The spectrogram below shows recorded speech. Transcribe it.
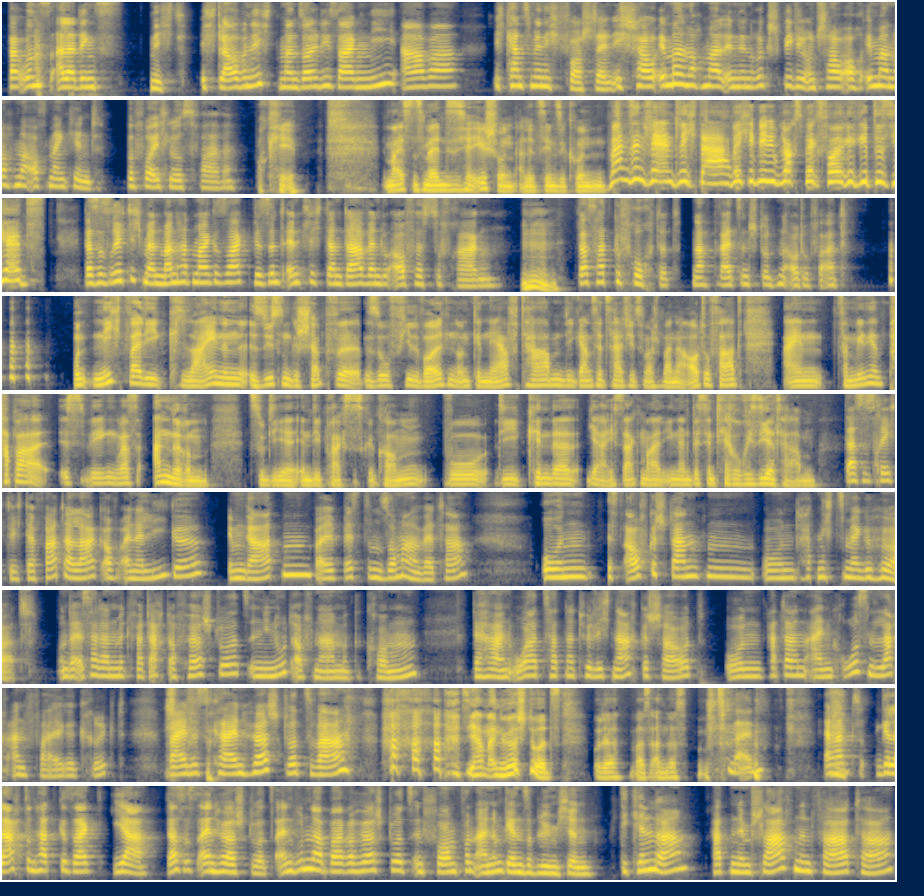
bei uns allerdings nicht. Ich glaube nicht. Man soll die sagen nie, aber ich kann es mir nicht vorstellen. Ich schaue immer noch mal in den Rückspiegel und schaue auch immer noch mal auf mein Kind, bevor ich losfahre. Okay. Meistens melden sie sich ja eh schon alle zehn Sekunden. Wann sind wir endlich da? Welche Baby Blocksbergs Folge gibt es jetzt? Das ist richtig. Mein Mann hat mal gesagt, wir sind endlich dann da, wenn du aufhörst zu fragen. Mhm. Das hat gefruchtet nach 13 Stunden Autofahrt. Und nicht, weil die kleinen, süßen Geschöpfe so viel wollten und genervt haben die ganze Zeit, wie zum Beispiel bei einer Autofahrt. Ein Familienpapa ist wegen was anderem zu dir in die Praxis gekommen, wo die Kinder, ja, ich sag mal, ihn ein bisschen terrorisiert haben. Das ist richtig. Der Vater lag auf einer Liege im Garten bei bestem Sommerwetter und ist aufgestanden und hat nichts mehr gehört. Und da ist er dann mit Verdacht auf Hörsturz in die Notaufnahme gekommen. Der HNO-Arzt hat natürlich nachgeschaut und hat dann einen großen Lachanfall gekriegt, weil es kein Hörsturz war. Sie haben einen Hörsturz oder was anders? Nein. Er hat gelacht und hat gesagt, ja, das ist ein Hörsturz, ein wunderbarer Hörsturz in Form von einem Gänseblümchen. Die Kinder hatten dem schlafenden Vater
